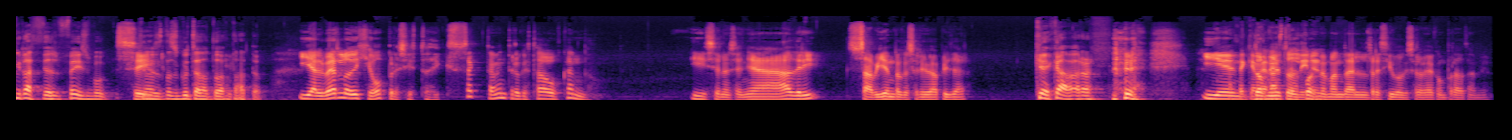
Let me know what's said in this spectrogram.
Gracias, Facebook. Sí. Nos está escuchando todo el rato. Y al verlo dije, oh, pero si esto es exactamente lo que estaba buscando. Y se lo enseñé a Adri, sabiendo que se lo iba a pillar. Qué cabrón. Y en dos minutos después me manda el recibo que se lo había comprado también.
